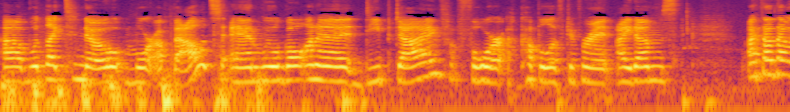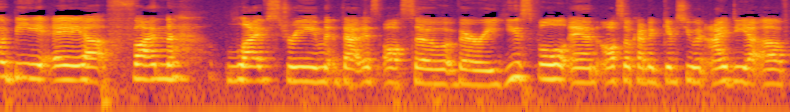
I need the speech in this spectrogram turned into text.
uh, would like to know more about and we will go on a deep dive for a couple of different items. I thought that would be a uh, fun live stream that is also very useful and also kind of gives you an idea of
